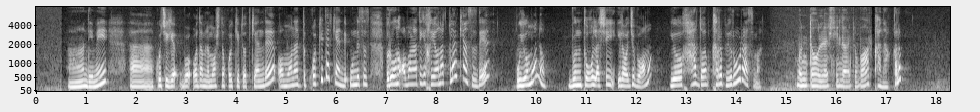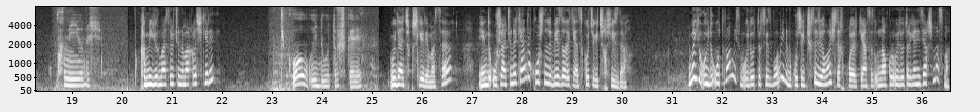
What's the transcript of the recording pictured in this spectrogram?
demak ko'chaga odamlar moshina qo'yib ketayotganda omonat deb qo'yib ketarkanda unda siz birovni omonatiga xiyonat qilarkansizda bu yomonu. Buni to'g'irlashni iloji bormi? Yo har doim qirib yuraverasizmi? Buni to'g'irlash iloji bor. Qanaqa qilib? Qilmay yurish. Qilmay yurmaslik uchun nima qilish kerak? Ko'p uyda o'tirish kerak. Uydan chiqish kerak emas a endi o'shaning uchun ekanda qo'shnilar bezor ekan. Siz ko'chaga chiqishingizdan nimaga uyda o'tirolmaysizmi? Uyda o'tirsangiz bo'lmaydimi ko'chaga chiqsangiz yomon ishlar qilib qo'yar ekansiz. Undan ko'ra uyda o'tirganingiz yaxshi emasmi?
